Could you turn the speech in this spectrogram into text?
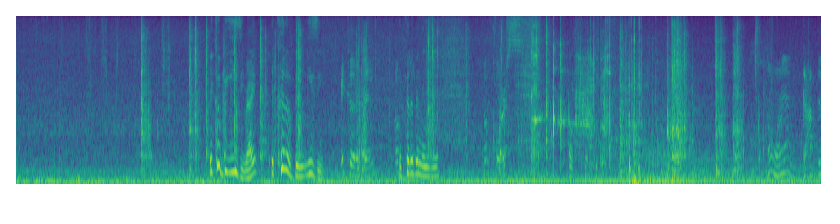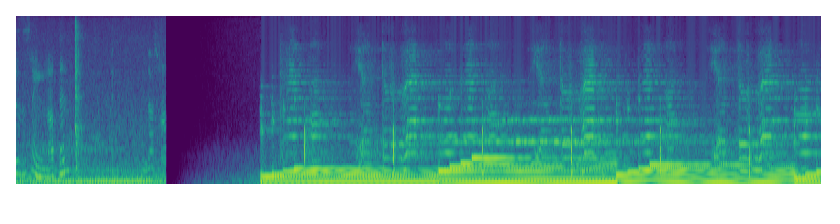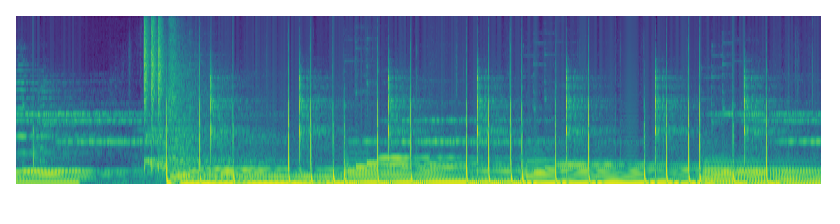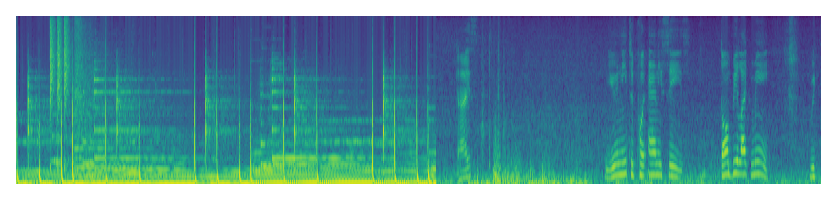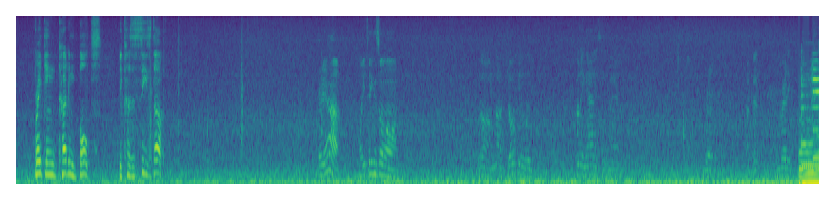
It could be easy, right? It could have been easy. It could have been. Of It could have been easy. Of course. Oh. Don't worry, I got this. This ain't nothing. To put anti seize. Don't be like me. We breaking, cutting bolts because it's seized up. Hurry up. Why are you taking so long? No, I'm not joking with putting anti seize, man. Right. Okay, I'm ready.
